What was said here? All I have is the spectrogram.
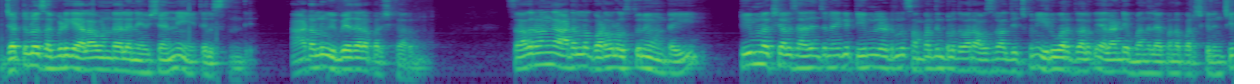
జట్టులో సభ్యుడిగా ఎలా ఉండాలి అనే విషయాన్ని తెలుస్తుంది. ఆటలు విభేదాల పరిష్కారం సాధారణంగా ఆటల్లో గొడవలు వస్తూనే ఉంటాయి. టీం లక్ష్యాలు సాధించడానికి టీం లీడర్లు సంప్రదింపుల ద్వారా అవసరాలు తెచ్చుకుని ఇరు వర్గాలకు ఎలాంటి ఇబ్బంది లేకుండా పరిష్కరించి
